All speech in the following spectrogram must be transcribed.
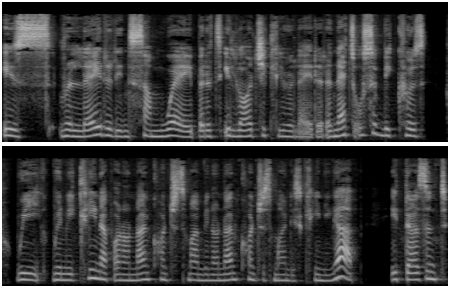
is related in some way, but it's illogically related. And that's also because we, when we clean up on our unconscious mind, when our unconscious mind is cleaning up, it doesn't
